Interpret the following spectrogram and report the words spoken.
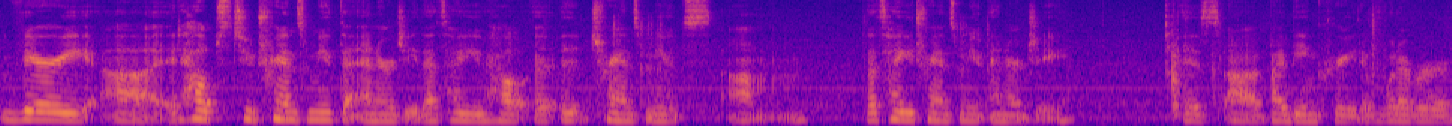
very, uh, it helps to transmute the energy. That's how you help, it, it transmutes, um, that's how you transmute energy is uh, by being creative, whatever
